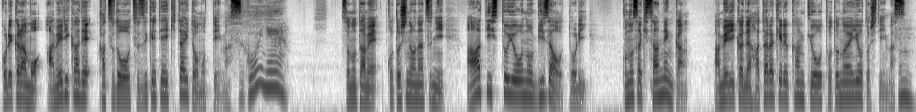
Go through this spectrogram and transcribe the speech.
これからもアメリカで活動を続けていきたいと思っています。すごいね。そのため、今年の夏にアーティスト用のビザを取り、この先3年間、アメリカで働ける環境を整えようとしています。うん。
